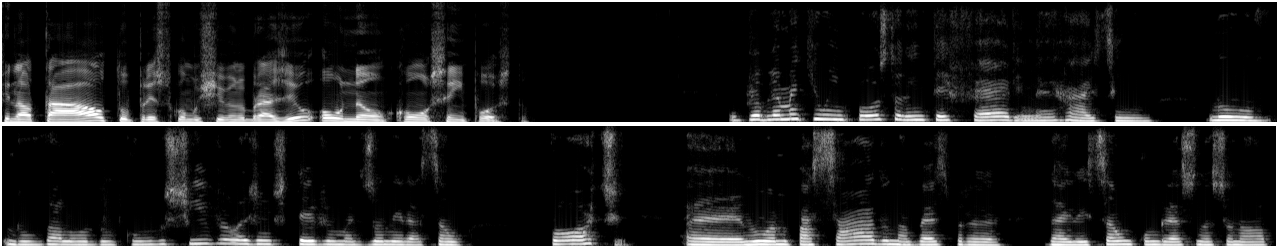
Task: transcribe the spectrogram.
Afinal, está alto o preço do combustível no Brasil ou não, com ou sem imposto? O problema é que o imposto ele interfere, né, Heisen, no, no valor do combustível. A gente teve uma desoneração forte é, no ano passado, na véspera da eleição, o Congresso Nacional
